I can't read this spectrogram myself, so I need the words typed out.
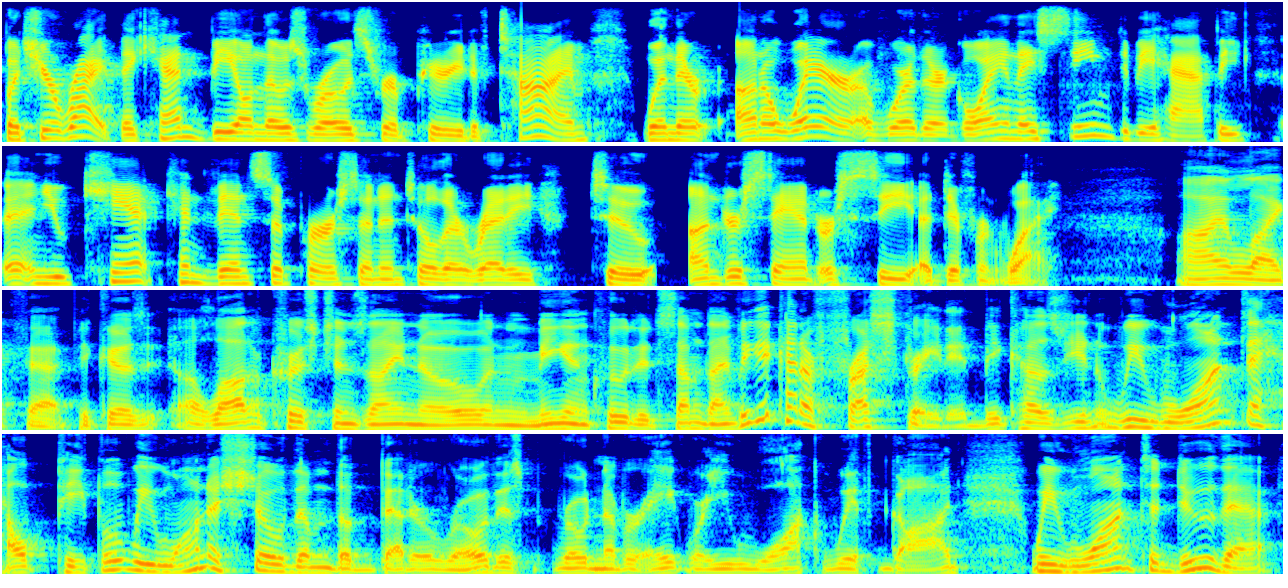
But you're right; they can be on those roads for a period of time when they're unaware of of where they're going and they seem to be happy. And you can't convince a person until they're ready to understand or see a different way. I like that because a lot of Christians I know, and me included, sometimes we get kind of frustrated because you know we want to help people, we want to show them the better road, this road number eight where you walk with God. We want to do that,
